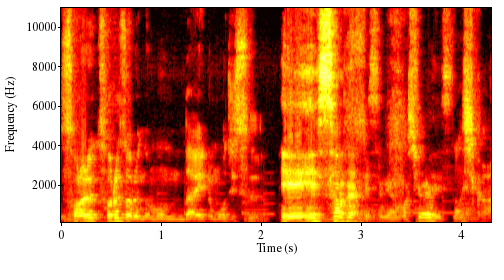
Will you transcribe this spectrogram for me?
それそれぞれの問題の文字数。えー、そうなんですね。面白いですね。確か。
